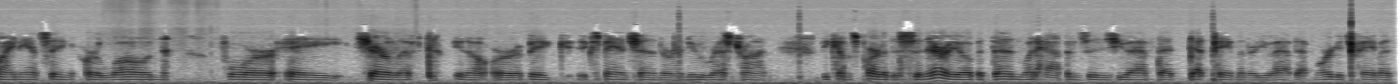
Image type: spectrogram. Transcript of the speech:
financing or loan for a chairlift, you know, or a big expansion or a new restaurant becomes part of the scenario. But then what happens is you have that debt payment or you have that mortgage payment.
